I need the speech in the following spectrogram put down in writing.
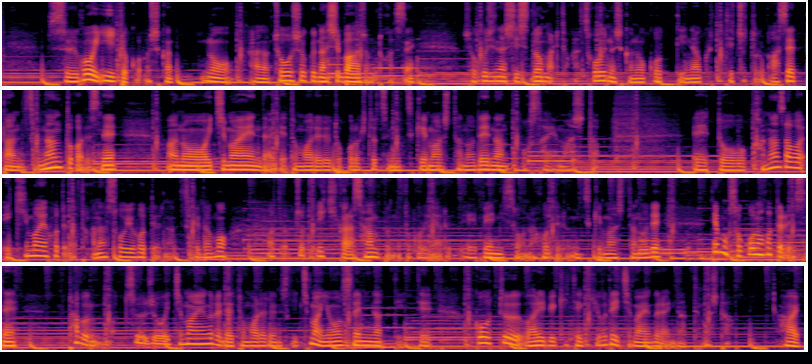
すごいいいところしかのあの朝食なしバージョンとかですね、食事なし素泊まりとか、そういうのしか残っていなくて、ちょっと焦ったんですが、なんとかですね、あの1万円台で泊まれるところ1つ見つけましたので、なんと抑えました。え、ー、と、金沢駅前ホテルだったかな、そういうホテルなんですけども、あとちょっと駅から3分のところにある、えー、便利そうなホテルを見つけましたので、でもそこのホテルですね、多分通常1万円ぐらいで泊まれるんですけど、1万4000円になっていて、GoTo 割引適用で1万円ぐらいになってました。はい。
